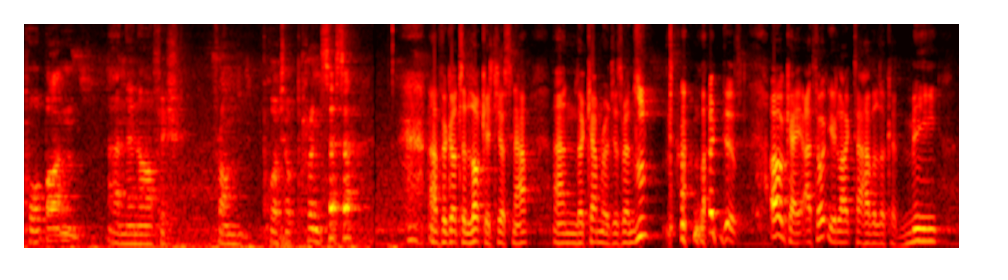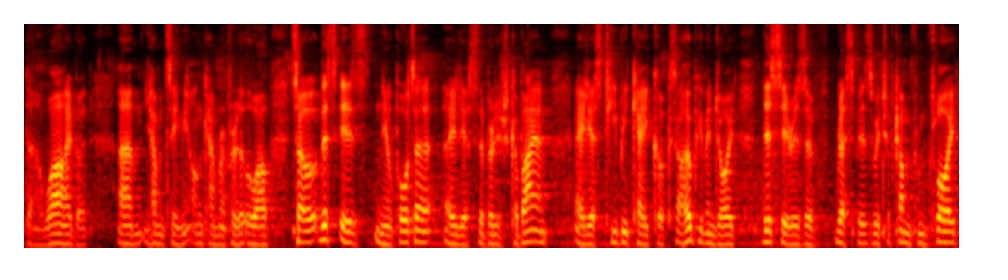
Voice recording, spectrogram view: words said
Port Barton, and then our fish from Puerto Princesa. I forgot to lock it just now, and the camera just went like this. Okay, I thought you'd like to have a look at me. Don't know why, but um, you haven't seen me on camera for a little while. So this is Neil Porter, alias the British Kabayan, alias TBK Cook. So I hope you've enjoyed this series of recipes, which have come from Floyd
